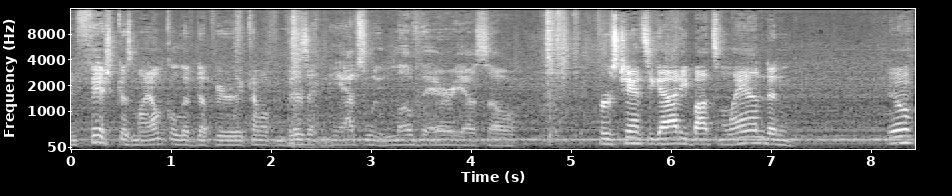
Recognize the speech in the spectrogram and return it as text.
and fish because my uncle lived up here. They'd come up and visit, and he absolutely loved the area. So, first chance he got, he bought some land and you know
